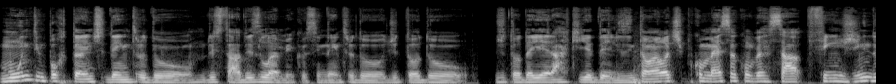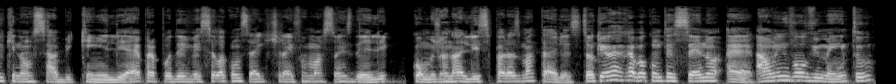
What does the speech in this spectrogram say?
muito importante dentro do, do Estado Islâmico, assim, dentro do, de todo de toda a hierarquia deles. Então ela tipo começa a conversar fingindo que não sabe quem ele é pra poder ver se ela consegue tirar informações dele como jornalista para as matérias. Só que o que acaba acontecendo é há um envolvimento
